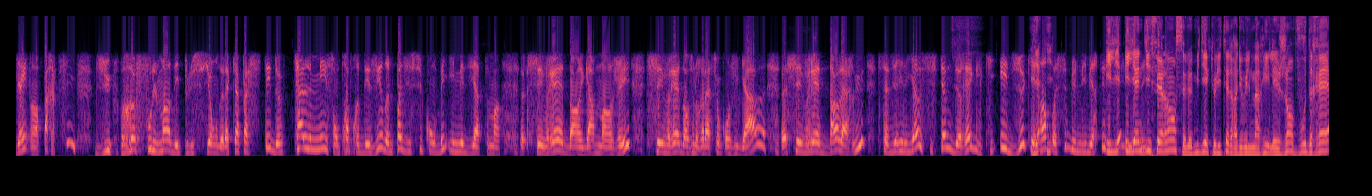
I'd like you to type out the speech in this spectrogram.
vient en partie du refoulement des pulsions, de la capacité de calmer son propre désir, de ne pas y succomber immédiatement. Euh, c'est vrai dans le garde-manger c'est vrai dans une relation conjugale, euh, c'est vrai dans la rue, c'est-à-dire il y a un système de règles qui éduque et rend possible une liberté. Il y, a, il y a une différence, le midi actualité de Radio Ville-Marie, les gens voudraient,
